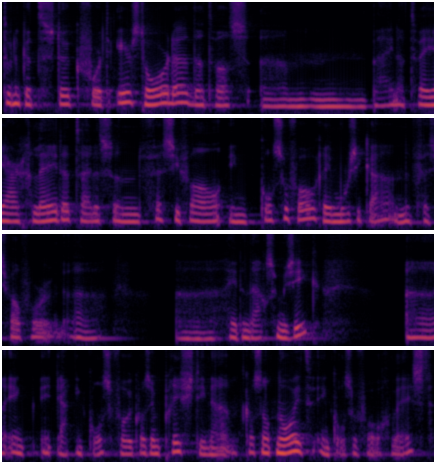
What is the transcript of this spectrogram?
toen ik het stuk voor het eerst hoorde, dat was um, bijna twee jaar geleden tijdens een festival in Kosovo, Remusica, een festival voor uh, uh, hedendaagse muziek. Uh, in, ja, in Kosovo, ik was in Pristina. Ik was nog nooit in Kosovo geweest.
